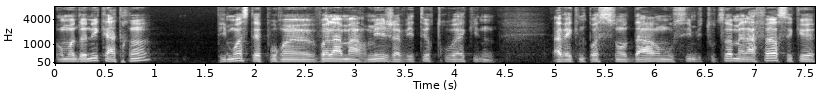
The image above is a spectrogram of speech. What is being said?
On m'a donné 4 ans. Puis moi, c'était pour un vol à main armée. J'avais été retrouvé avec une, avec une possession d'armes aussi, puis tout ça. Mais l'affaire, c'est que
